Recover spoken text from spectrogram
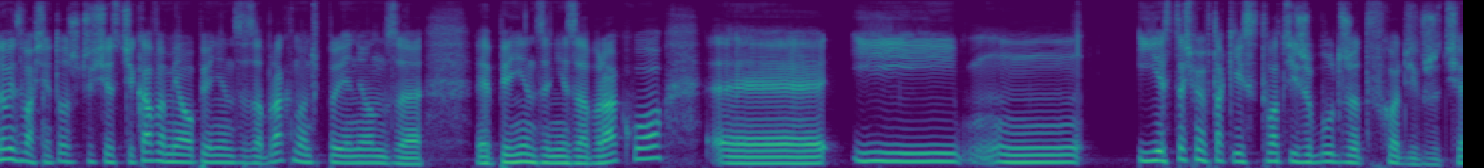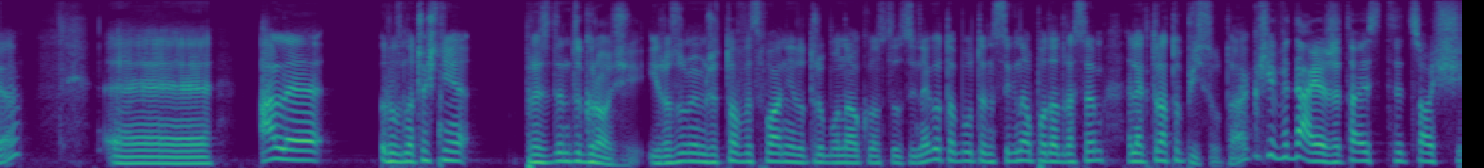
No więc właśnie, to rzeczywiście jest ciekawe. Miało pieniędzy zabraknąć, pieniądze, e, pieniędzy nie zabrakło e, i, mm, i jesteśmy w takiej sytuacji, że budżet wchodzi w życie, ale równocześnie prezydent grozi. I rozumiem, że to wysłanie do Trybunału Konstytucyjnego to był ten sygnał pod adresem elektoratu PiSu, tak? Mi się wydaje, że to jest coś,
